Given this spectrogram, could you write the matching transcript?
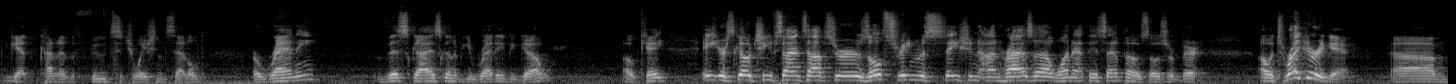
to get kind of the food situation settled. Arani, this guy's going to be ready to go. Okay. Eight years ago, Chief Science Officer Zolstrin was stationed on Hraza, one at this outpost. Those are very... Oh, it's Riker again. Um,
